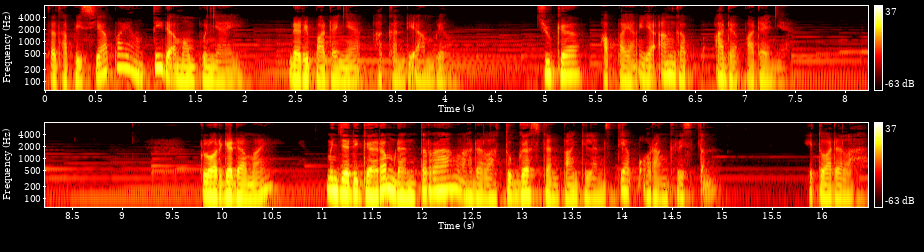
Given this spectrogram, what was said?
tetapi siapa yang tidak mempunyai, daripadanya akan diambil. Juga apa yang ia anggap ada padanya. Keluarga damai, menjadi garam dan terang adalah tugas dan panggilan setiap orang Kristen. Itu adalah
